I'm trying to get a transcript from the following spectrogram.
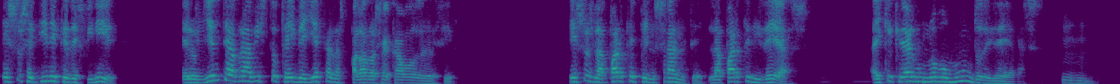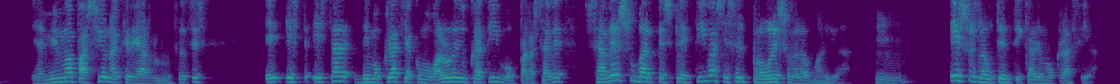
eso se tiene que definir. El oyente habrá visto que hay belleza en las palabras que acabo de decir. Eso es la parte pensante, la parte de ideas hay que crear un nuevo mundo de ideas. Y a mí me apasiona crearlo. Entonces, e, este, esta, democracia como valor educativo para saber, saber sumar perspectivas es el progreso de la humanidad. Eso es la auténtica democracia.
